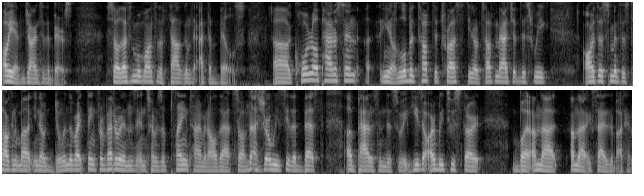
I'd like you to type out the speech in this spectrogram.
Oh yeah, the Giants and the Bears. So let's move on to the Falcons at the Bills. Uh, Cordarrelle Patterson, uh, you know, a little bit tough to trust. You know, tough matchup this week. Arthur Smith is talking about, you know, doing the right thing for veterans in terms of playing time and all that. So I'm not sure we see the best of Patterson this week. He's an RB two start, but I'm not I'm not excited about him.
